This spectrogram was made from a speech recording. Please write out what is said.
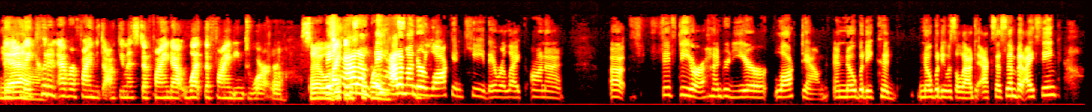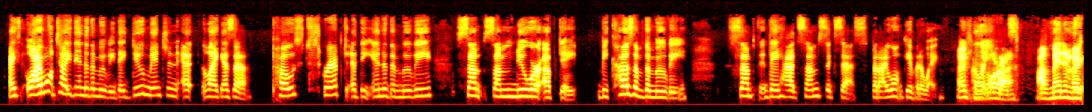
Yeah. they, they couldn't ever find the documents to find out what the findings were. So they had them they had them under lock and key. They were like on a, a 50 or 100 year lockdown and nobody could nobody was allowed to access them. But i think i well i won't tell you the end of the movie. They do mention at, like as a postscript at the end of the movie some some newer update. Because of the movie something they had some success, but I won't give it away. Okay, all right. I've made a note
